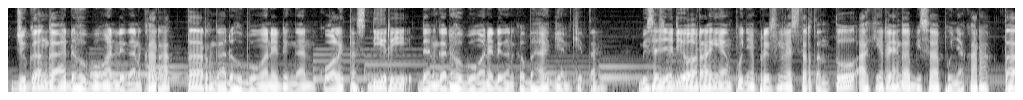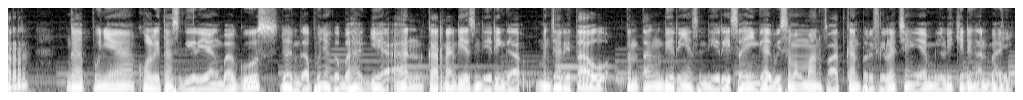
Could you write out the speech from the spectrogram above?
Juga nggak ada hubungan dengan karakter, nggak ada hubungannya dengan kualitas diri, dan nggak ada hubungannya dengan kebahagiaan kita. Bisa jadi orang yang punya privilege tertentu akhirnya nggak bisa punya karakter, nggak punya kualitas diri yang bagus dan nggak punya kebahagiaan karena dia sendiri nggak mencari tahu tentang dirinya sendiri sehingga bisa memanfaatkan privilege yang ia miliki dengan baik.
